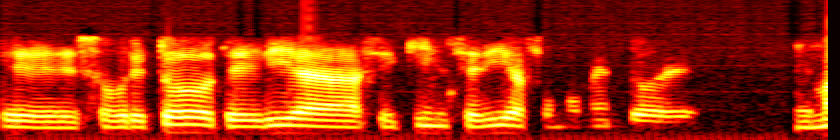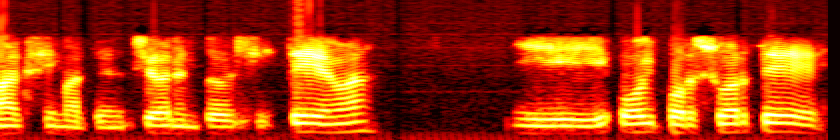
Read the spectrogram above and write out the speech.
Eh, sobre todo, te diría, hace 15 días fue un momento de, de máxima tensión en todo el sistema. Y hoy, por suerte,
